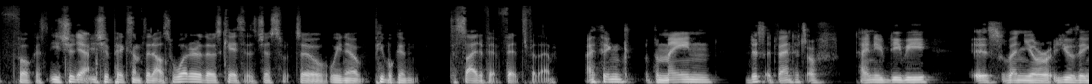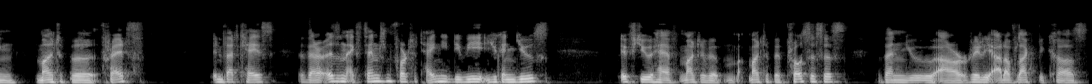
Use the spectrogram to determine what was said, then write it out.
focus. You should yeah. you should pick something else. What are those cases? Just so we know, people can decide if it fits for them. I think the main disadvantage of TinyDB is when you're using multiple threads. In that case, there is an extension for TinyDB you can use. If you have multiple multiple processes, then you are really out of luck because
